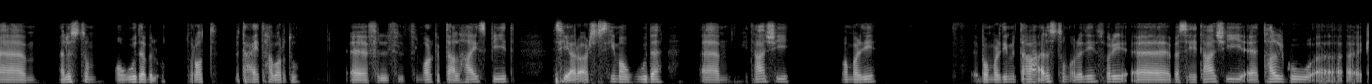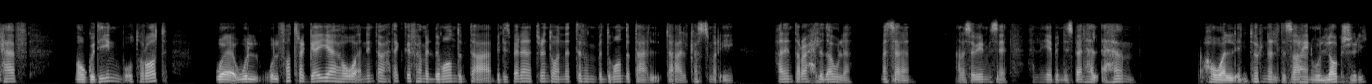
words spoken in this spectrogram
آم، الستوم موجودة بالقطارات بتاعتها برضو آه، في في ال- في ال market بتاع ال high speed CRRC موجودة هيتاشي بومباردي بومباردي بتاع ألستوم already sorry بس هيتاشي تالجو كاف موجودين بقطارات والفترة الجاية هو إن أنت محتاج تفهم ال demand بتاع بالنسبة لي أنا الترند هو إن أنت تفهم ال demand بتاع بتاع ال customer إيه. هل أنت رايح لدولة مثلا على سبيل المثال هل هي بالنسبة لها الأهم؟ هو ال internal design وال luxury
